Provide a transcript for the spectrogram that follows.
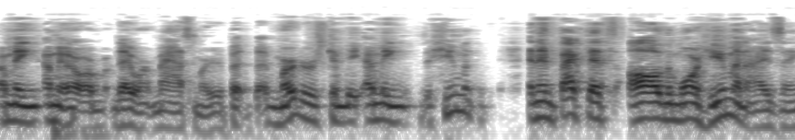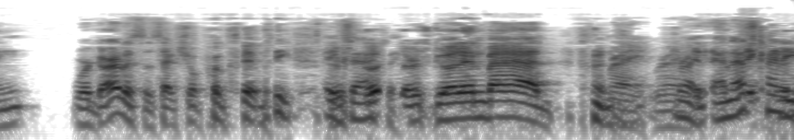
I mean, I mean, or they weren't mass murders, but, but murders can be. I mean, the human, and in fact, that's all the more humanizing, regardless of sexual proclivity. There's exactly. Good, there's good and bad. Right, right, right. And that's kind of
